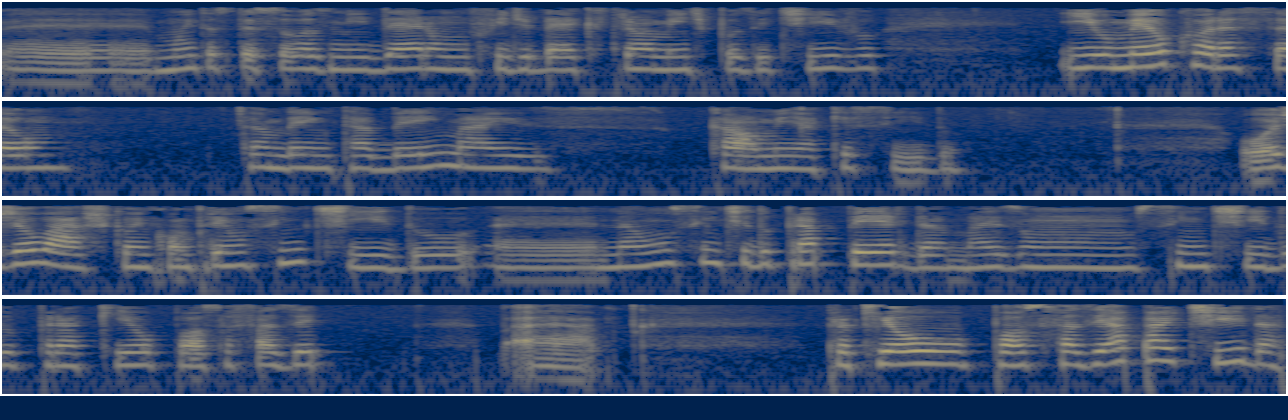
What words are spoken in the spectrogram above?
é, muitas pessoas me deram um feedback extremamente positivo e o meu coração também está bem mais calmo e aquecido. Hoje eu acho que eu encontrei um sentido, é, não um sentido para perda, mas um sentido para que eu possa fazer, é, para que eu possa fazer a partir da,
